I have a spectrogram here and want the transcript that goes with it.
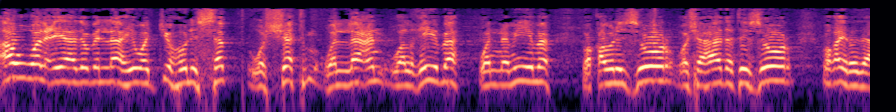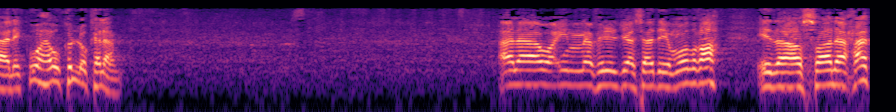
أو والعياذ بالله يوجهه للسب والشتم واللعن والغيبة والنميمة وقول الزور وشهادة الزور وغير ذلك. وهو كل كلام. ألا وإن في الجسد مضغة إذا صلحت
